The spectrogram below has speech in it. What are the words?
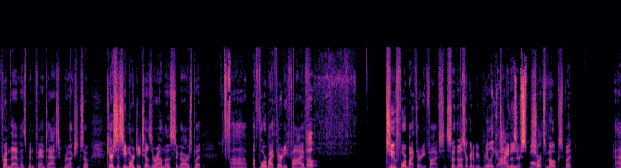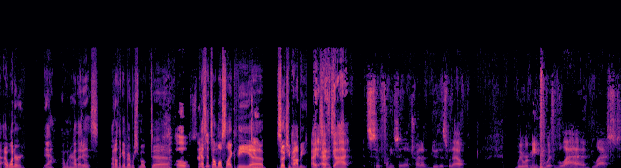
from them has been fantastic production. So curious to see more details around those cigars. But uh, a four x thirty five, Oh, two four x thirty fives. So those are going to be really God, tiny, those are small. short smokes. But uh, I wonder, yeah, I wonder how that Yeah. is. I don't think I've ever smoked. Uh, oh, I guess it's almost like the uh, Sochi Bobby. I, size. I've got. It's so funny you say. I'll try to do this without. We were meeting with Vlad last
